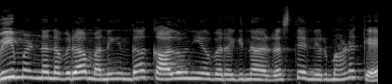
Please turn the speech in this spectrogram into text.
ಭೀಮಣ್ಣನವರ ಮನೆಯಿಂದ ಕಾಲೋನಿಯವರೆಗಿನ ರಸ್ತೆ ನಿರ್ಮಾಣಕ್ಕೆ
